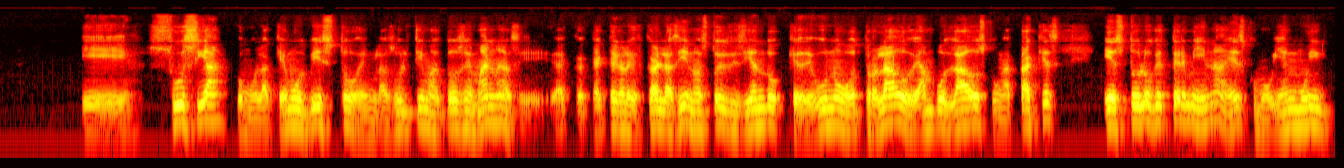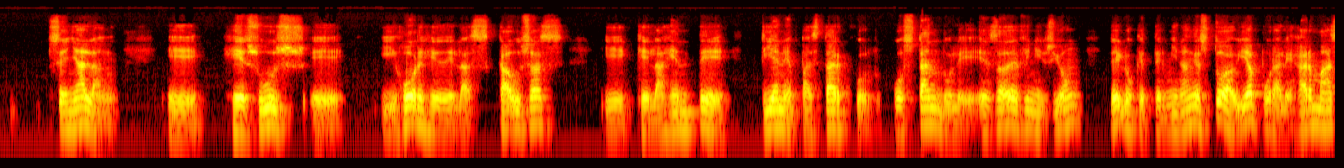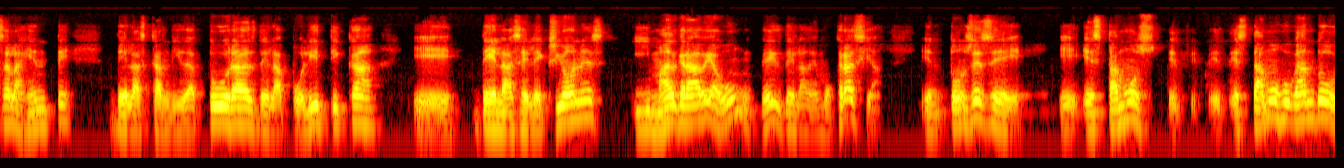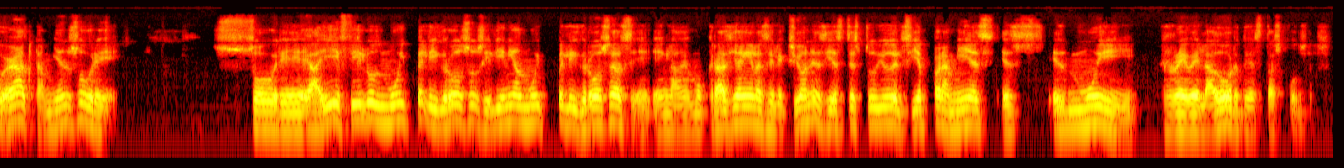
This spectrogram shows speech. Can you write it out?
eh, sucia como la que hemos visto en las últimas dos semanas, eh, hay, hay, que calificarla así, no estoy diciendo que de uno u otro lado, de ambos lados, con ataques, esto lo que termina es, como bien muy señalan eh, Jesús eh, y Jorge, de las causas eh, que la gente tiene para estar costándole esa definición, de lo que terminan es todavía por alejar más a la gente de las candidaturas, de la política, eh, de las elecciones y más grave aún, de, la democracia. Entonces, eh, eh, estamos, estamos jugando también sobre, sobre ahí filos muy peligrosos y líneas muy peligrosas en, la democracia y en las elecciones y este estudio del CIEP para mí es, es, es muy revelador de estas cosas.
